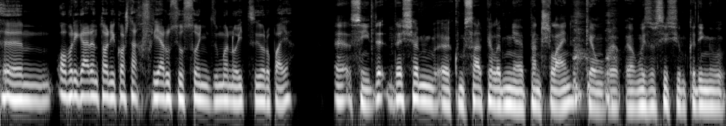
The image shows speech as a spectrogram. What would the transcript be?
um, obrigar António Costa a refriar o seu sonho de uma noite europeia? Uh, sim, de deixa-me uh, começar pela minha punchline, que é um, é um exercício um bocadinho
